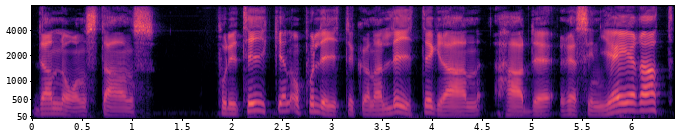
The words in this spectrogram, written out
där någonstans politiken och politikerna lite grann hade resignerat.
